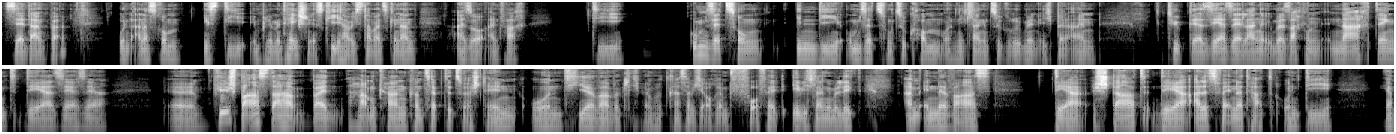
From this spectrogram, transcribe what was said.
sehr dankbar. Und andersrum ist die Implementation is key, habe ich es damals genannt. Also einfach die Umsetzung in die Umsetzung zu kommen und nicht lange zu grübeln. Ich bin ein Typ, der sehr, sehr lange über Sachen nachdenkt, der sehr, sehr äh, viel Spaß dabei haben kann, Konzepte zu erstellen. Und hier war wirklich beim Podcast, habe ich auch im Vorfeld ewig lang überlegt. Am Ende war es der Start, der alles verändert hat und die, ja,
